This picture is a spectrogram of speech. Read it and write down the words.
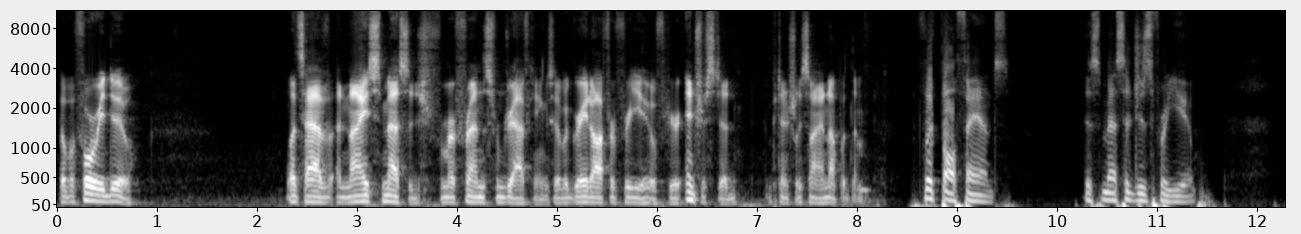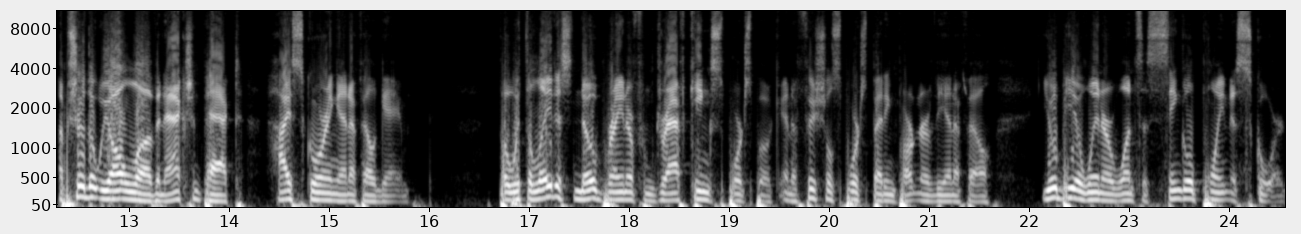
But before we do, let's have a nice message from our friends from DraftKings who have a great offer for you if you're interested in potentially signing up with them. Football fans, this message is for you. I'm sure that we all love an action packed, high scoring NFL game. But with the latest no brainer from DraftKings Sportsbook, an official sports betting partner of the NFL, you'll be a winner once a single point is scored.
